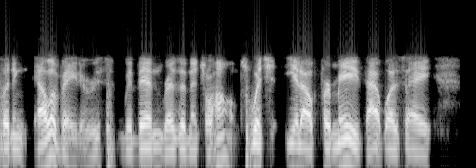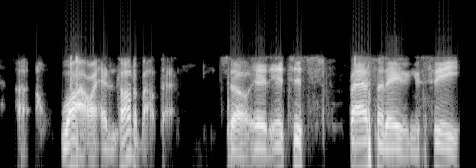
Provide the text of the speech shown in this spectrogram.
putting elevators within residential homes, which, you know, for me, that was a uh, wow, I hadn't thought about that. So it, it's just fascinating to see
